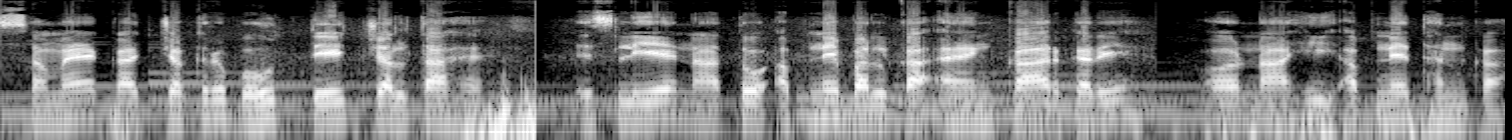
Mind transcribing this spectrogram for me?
समय का चक्र बहुत तेज चलता है, इसलिए ना तो अपने बल का अहंकार करें और ना ही अपने धन का।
